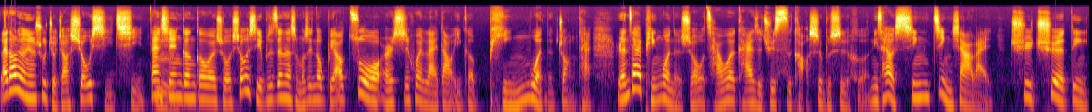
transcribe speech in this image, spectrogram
来到流年数九叫休息期，但先跟各位说，休息不是真的什么事情都不要做，而是会来到一个平稳的状态。人在平稳的时候，才会开始去思考适不适合，你才有心静下来去确定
